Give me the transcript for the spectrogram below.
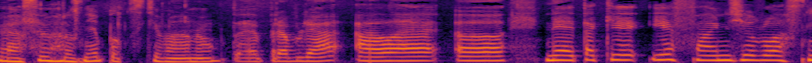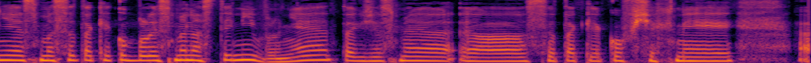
No já jsem hrozně poctivá, no, to je pravda, ale uh, ne, tak je, je fajn, že vlastně jsme se tak jako byli jsme na stejné vlně, takže jsme uh, se tak jako všechny uh,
